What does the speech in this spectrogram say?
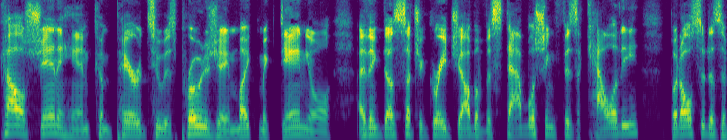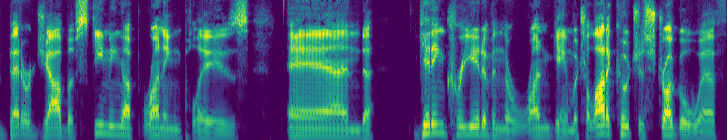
Kyle Shanahan, compared to his protege, Mike McDaniel, I think does such a great job of establishing physicality, but also does a better job of scheming up running plays and getting creative in the run game, which a lot of coaches struggle with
